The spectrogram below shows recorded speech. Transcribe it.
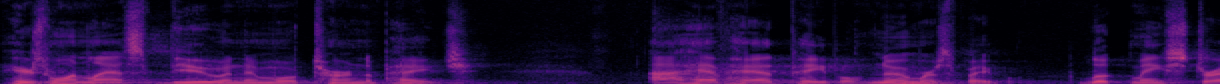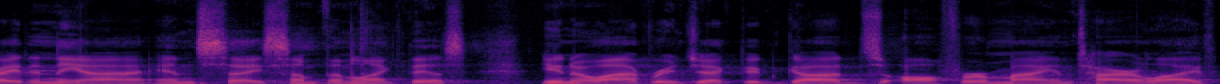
Here's one last view, and then we'll turn the page. I have had people, numerous people, look me straight in the eye and say something like this You know, I've rejected God's offer my entire life,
